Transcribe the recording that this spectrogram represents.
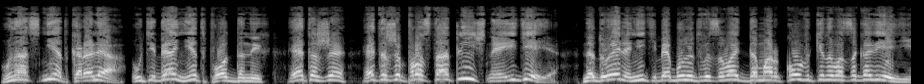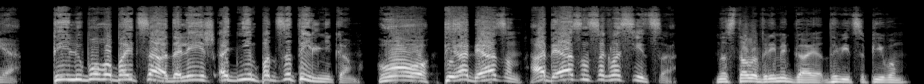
У нас нет короля, у тебя нет подданных. Это же, это же просто отличная идея. На дуэль они тебя будут вызывать до морковкиного заговения. Ты любого бойца одолеешь одним подзатыльником. О, ты обязан, обязан согласиться. Настало время Гая давиться пивом.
